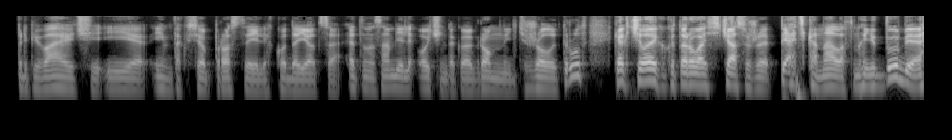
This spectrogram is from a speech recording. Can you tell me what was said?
припеваючи, и им так все просто и легко дается. Это на самом деле очень такой огромный тяжелый труд. Как человек, у которого сейчас уже 5 каналов на Ютубе,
